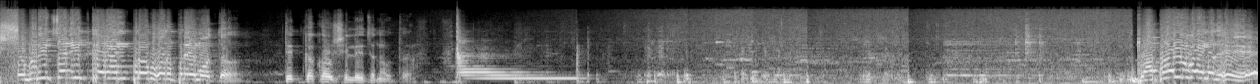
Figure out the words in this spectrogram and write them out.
शबरीचं जितकं रामप्रभूवर प्रेम होतं. तितकं कौशल्यच नव्हतं. द्वापायुगामध्ये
